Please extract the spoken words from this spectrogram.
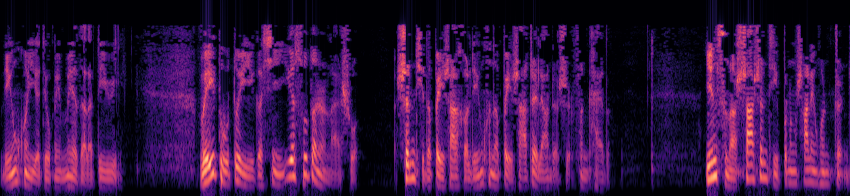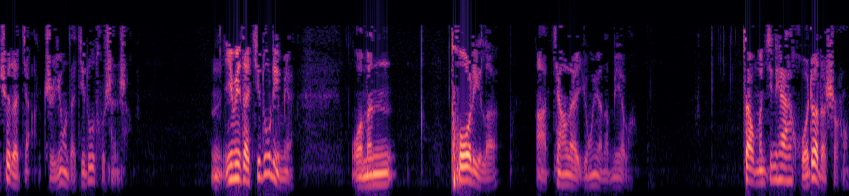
灵魂也就被灭在了地狱里。唯独对一个信耶稣的人来说，身体的被杀和灵魂的被杀这两者是分开的。因此呢，杀身体不能杀灵魂，准确的讲，只用在基督徒身上。嗯，因为在基督里面，我们脱离了啊将来永远的灭亡。在我们今天还活着的时候，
